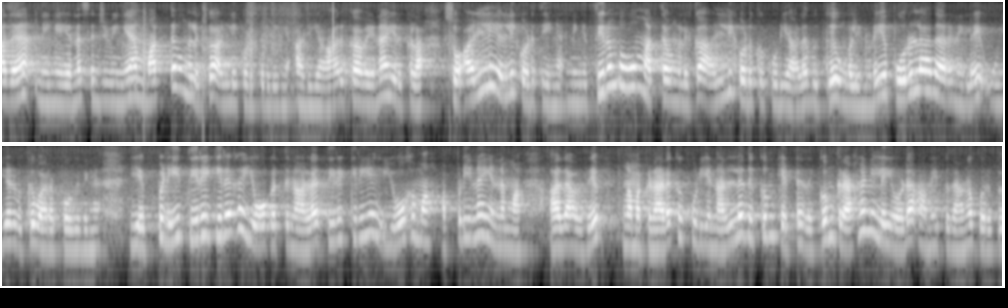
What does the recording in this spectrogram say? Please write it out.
அதை நீங்கள் என்ன செஞ்சுவீங்க? மற்றவங்களுக்கு அள்ளி கொடுத்துருவீங்க. அது யாருக்கா வேணால் இருக்கலாம். ஸோ அள்ளி அள்ளி கொடுத்தீங்க. நீங்கள் திரும்பவும் மற்றவங்களுக்கு அள்ளி கொடுக்கக்கூடிய அளவுக்கு உங்களினுடைய பொருளாதார நிலை உயர்வுக்கு வரப்போகுதுங்க. எப்படி? திரிகிரக யோகத்தினால திருக்கிரிய யோகமா? அப்படின்னா என்னம்மா? அதாவது நமக்கு நடக்கக்கூடிய நல்லதுக்கும் கெட்டதுக்கும் கிரக நிலையோட அமைப்பு தாங்க பொறுப்பு.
